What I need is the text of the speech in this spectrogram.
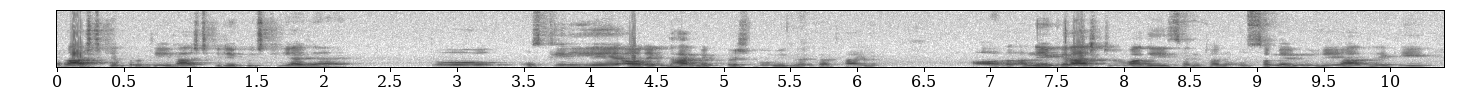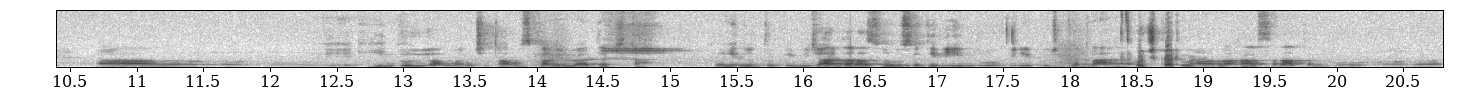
राष्ट्र के प्रति राष्ट्र के लिए कुछ किया जाए। तो उसके लिए और एक धार्मिक पृष्ठभूमि घर का था ही और अनेक राष्ट्रवादी संगठन उस समय मुझे याद है कि आ, एक हिंदू युवा मंच था उसका भी मैं अध्यक्ष था। तो हिंदुत्व की विचारधारा शुरू से थी कि हिंदुओं के लिए कुछ करना है कुछ करना है। और हाँ सनातन को और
